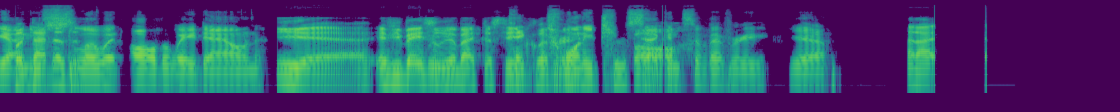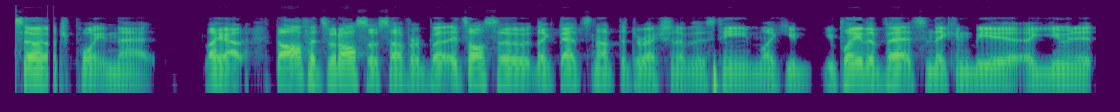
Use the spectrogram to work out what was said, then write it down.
Yeah, But that doesn't- slow it all the way down. Yeah, if you basically go back to Steve Take Clifford, 22 ball. seconds of every. Yeah. And I so much point in that. Like I, the offense would also suffer, but it's also like that's not the direction of this team. Like you, you play the vets and they can be a, a unit,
